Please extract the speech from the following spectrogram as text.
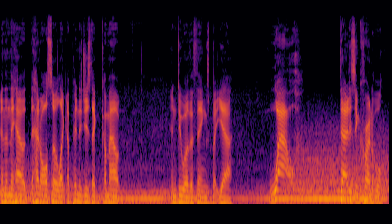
and then they had had also like appendages that can come out and do other things. But yeah, wow, that is incredible.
